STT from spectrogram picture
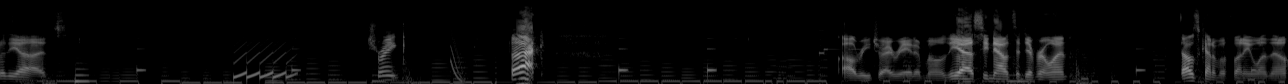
What are the odds? Shrink. Fuck! I'll retry random mode. Yeah, see now it's a different one. That was kind of a funny one though.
